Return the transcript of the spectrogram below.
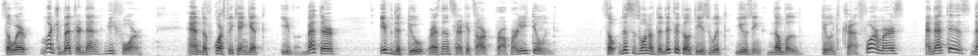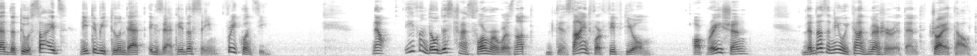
So we're much better than before. And of course we can get even better if the two resonance circuits are properly tuned. So this is one of the difficulties with using double tuned transformers, and that is that the two sides need to be tuned at exactly the same frequency. Now, even though this transformer was not designed for 50 ohm operation, that doesn't mean we can't measure it and try it out.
